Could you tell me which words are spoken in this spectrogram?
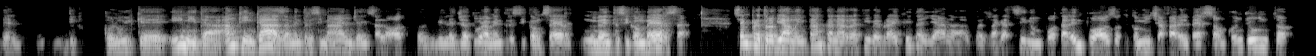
del, di colui che imita anche in casa mentre si mangia, in salotto, in villeggiatura mentre si, conserva, mentre si conversa, sempre troviamo in tanta narrativa ebraico-italiana quel ragazzino un po' talentuoso che comincia a fare il verso a un congiunto,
